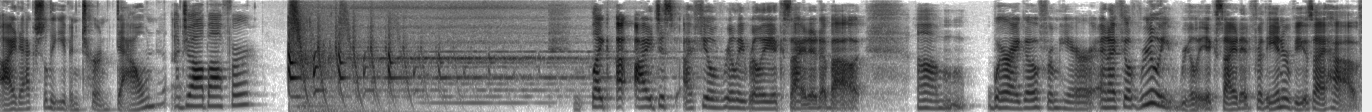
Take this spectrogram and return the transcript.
I'd actually even turned down a job offer. Like, I, I just, I feel really, really excited about um, where I go from here. And I feel really, really excited for the interviews I have.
